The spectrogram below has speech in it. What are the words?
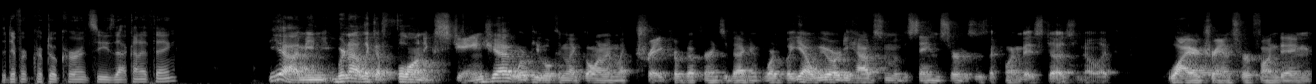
the different cryptocurrencies, that kind of thing? Yeah, I mean, we're not like a full-on exchange yet where people can like go on and like trade cryptocurrency back and forth. But yeah, we already have some of the same services that Coinbase does, you know, like wire transfer funding,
